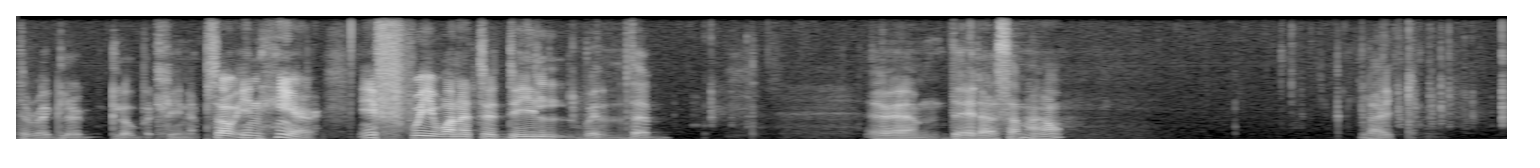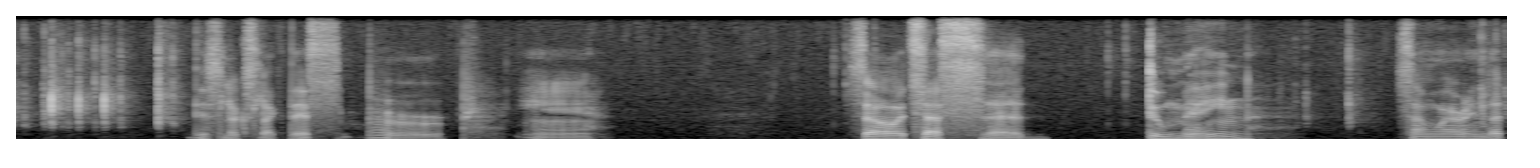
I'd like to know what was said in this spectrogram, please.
the regular global cleanup. So in here, if we wanted to deal with the um, data somehow, like this looks like this. So it says uh, domain somewhere in that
